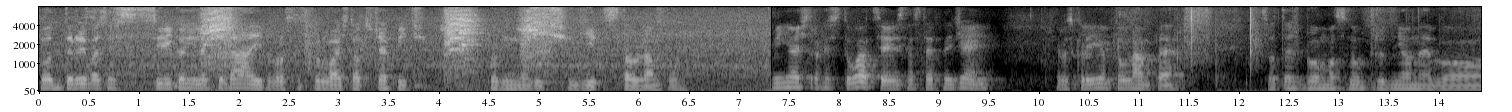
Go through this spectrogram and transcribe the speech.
podrywać ten silikon ile się da i po prostu spróbować to odczepić. Powinno być git z tą lampą. Zmieniła się trochę sytuacja, jest następny dzień. Rozkleiłem tą lampę, co też było mocno utrudnione, bo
